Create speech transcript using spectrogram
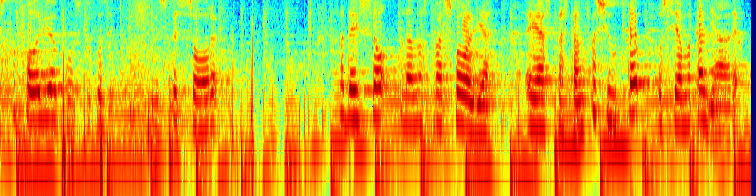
Questo foglio è a posto così, come spessore. Adesso la nostra sfoglia è abbastanza asciutta, possiamo tagliare.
